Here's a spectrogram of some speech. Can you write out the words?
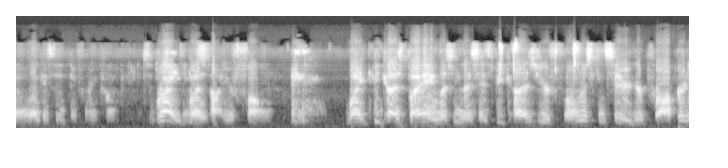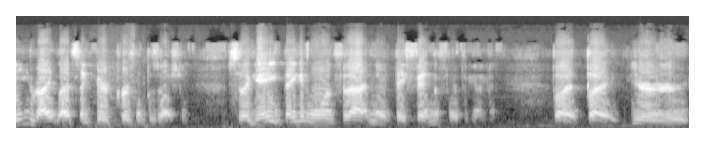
know, like it's a different company. It's a Right, different- it's not your phone. Like Because, but hey, listen to this. It's because your phone is considered your property, right? That's like your personal possession. So they get, they get a warrant for that, and they- they fit in the Fourth Amendment. But but your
